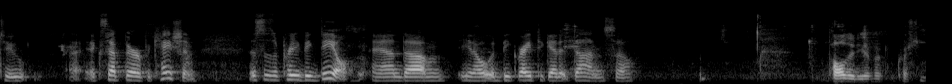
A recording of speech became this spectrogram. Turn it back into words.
to uh, accept verification. This is a pretty big deal, and um, you know, it would be great to get it done. So. Paul, did you have a question?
